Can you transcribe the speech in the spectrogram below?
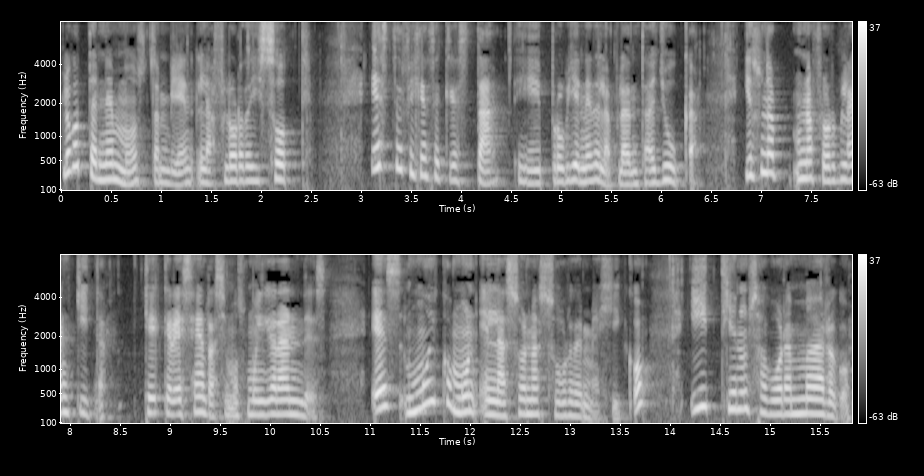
Luego tenemos también la flor de isote. Este, fíjense que está, eh, proviene de la planta yuca y es una, una flor blanquita que crece en racimos muy grandes. Es muy común en la zona sur de México y tiene un sabor amargo.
